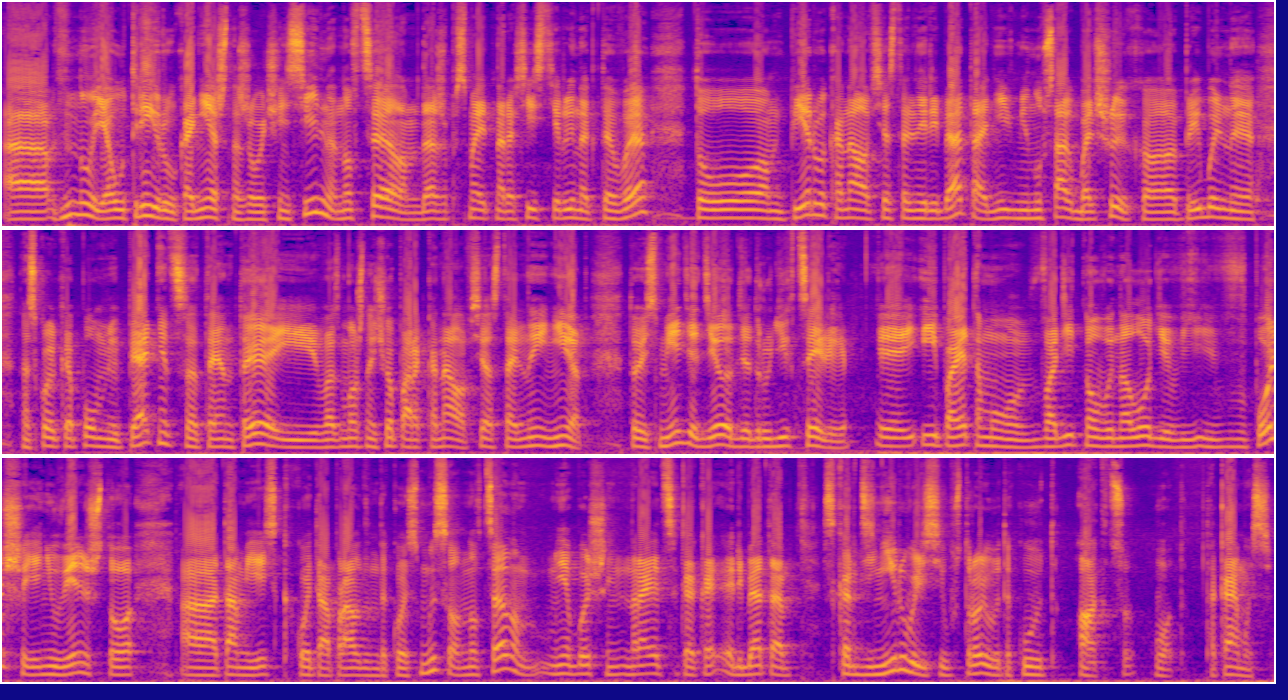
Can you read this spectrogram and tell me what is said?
А, ну, я утрирую, конечно же, очень сильно, но в целом, даже посмотреть на российский рынок ТВ, то Первый канал, все остальные ребята, они в минусах больших, а, прибыльные, насколько я помню, Пятница, ТНТ и, возможно, еще пара каналов, все остальные нет. То есть медиа делают для других целей. И, и поэтому вводить новые налоги в, в Польшу больше. Я не уверен, что а, там есть какой-то оправдан такой смысл. Но в целом мне больше нравится, как ребята скоординировались и устроили вот такую вот акцию. Вот, такая мысль.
